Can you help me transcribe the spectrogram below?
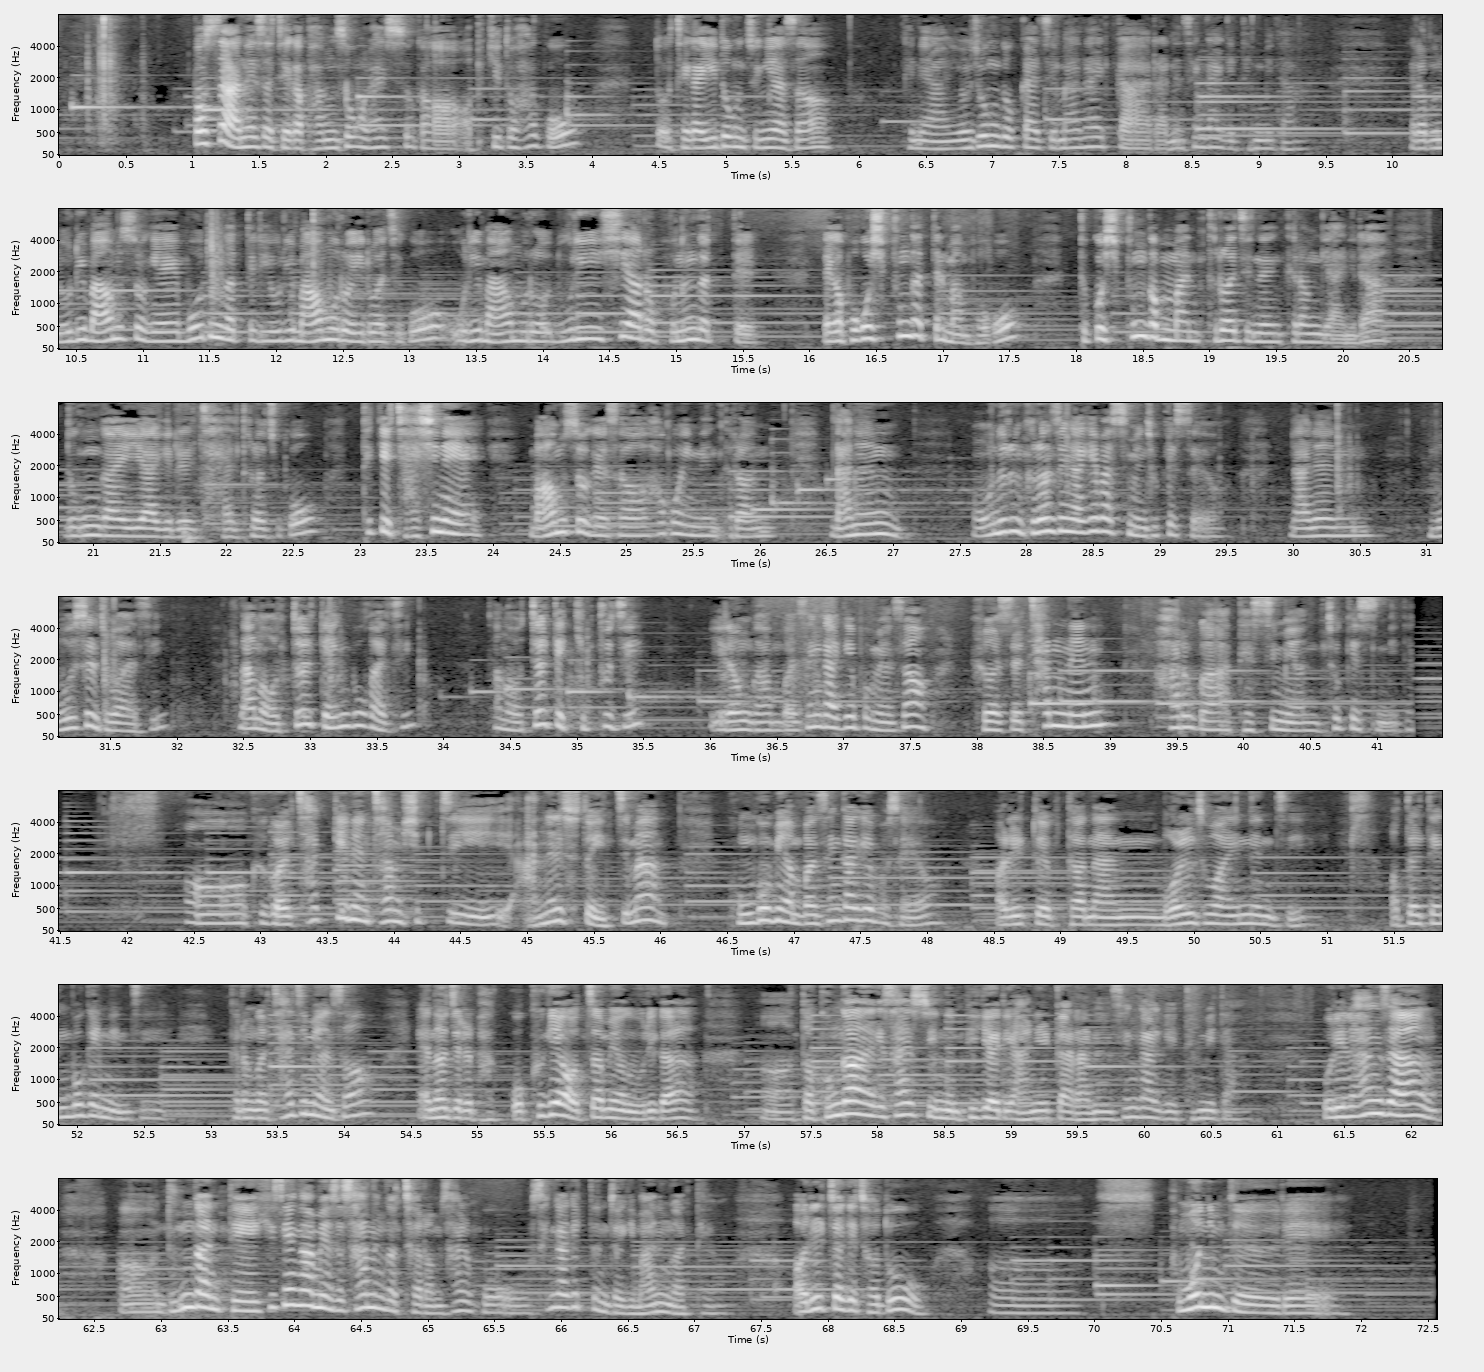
버스 안에서 제가 방송을 할 수가 없기도 하고 또 제가 이동 중이어서 그냥 요 정도까지만 할까라는 생각이 듭니다. 여러분 우리 마음 속에 모든 것들이 우리 마음으로 이루어지고 우리 마음으로 우리 시야로 보는 것들 내가 보고 싶은 것들만 보고 듣고 싶은 것만 들어지는 그런 게 아니라 누군가의 이야기를 잘 들어주고 특히 자신의 마음 속에서 하고 있는 그런 나는 오늘은 그런 생각 해봤으면 좋겠어요. 나는 무엇을 좋아하지? 나는 어쩔 때 행복하지? 나는 어쩔 때 기쁘지? 이런 거 한번 생각해 보면서 그것을 찾는 하루가 됐으면 좋겠습니다. 어, 그걸 찾기는 참 쉽지 않을 수도 있지만 곰곰이 한번 생각해 보세요. 어릴 때부터 난 뭘 좋아했는지, 어떨 때 행복했는지, 그런 걸 찾으면서 에너지를 받고 그게 어쩌면 우리가 어, 더 건강하게 살 수 있는 비결이 아닐까라는 생각이 듭니다. 우리는 항상 어, 누군가한테 희생하면서 사는 것처럼 살고 생각했던 적이 많은 것 같아요. 어릴 적에 저도 어, 부모님들의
